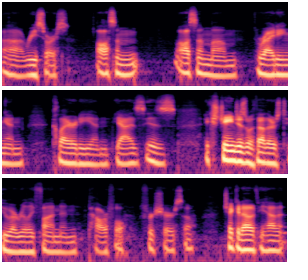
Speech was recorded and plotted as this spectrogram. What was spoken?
uh, resource. Awesome, awesome um, writing and clarity, and yeah, his, his exchanges with others too are really fun and powerful for sure. So check it out if you haven't.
